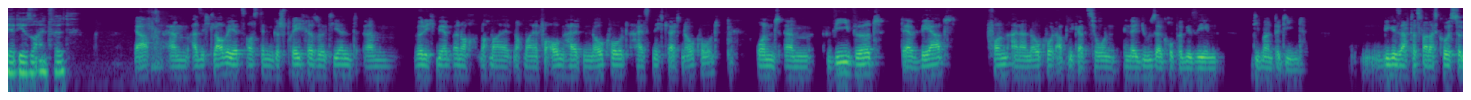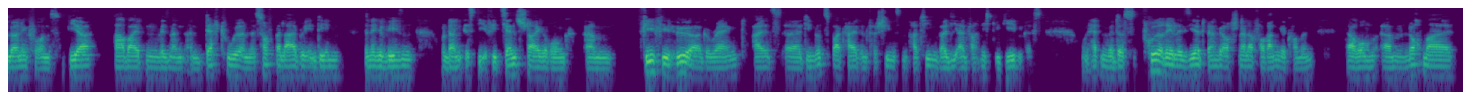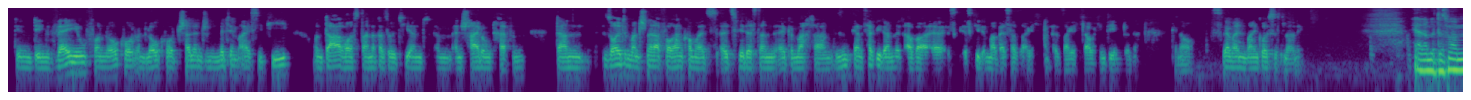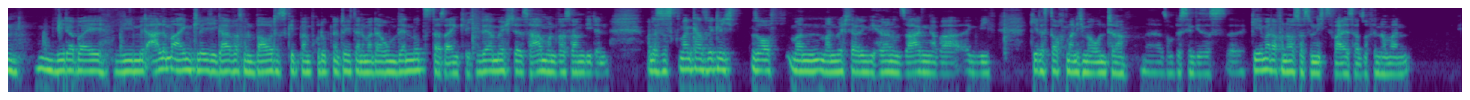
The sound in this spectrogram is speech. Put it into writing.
der dir so einfällt? Ja, ähm, also ich glaube jetzt aus dem Gespräch resultierend ähm, würde ich mir immer noch, noch, mal, noch mal vor Augen halten, No-Code heißt nicht gleich No-Code. Und ähm, wie wird der Wert von einer No-Code-Applikation in der User-Gruppe gesehen, die man bedient? Wie gesagt, das war das größte Learning für uns. Wir arbeiten, wir sind ein, ein Dev-Tool, eine Software-Library in dem Sinne gewesen. Und dann ist die Effizienzsteigerung ähm, viel, viel höher gerankt als äh, die Nutzbarkeit in verschiedensten Partien, weil die einfach nicht gegeben ist. Und hätten wir das früher realisiert, wären wir auch schneller vorangekommen. Darum ähm, nochmal den, den Value von Low-Code und Low-Code challengen mit dem ICP und daraus dann resultierend ähm, Entscheidungen treffen. Dann sollte man schneller vorankommen, als, als wir das dann äh, gemacht haben. Wir sind ganz happy damit, aber äh, es, es geht immer besser, sage ich, äh, sage ich, glaube ich, in dem Sinne. Genau. Das wäre mein, mein größtes Learning. Ja, damit ist man wieder bei, wie mit allem eigentlich, egal was man baut, es geht beim Produkt natürlich dann immer darum, wer nutzt das eigentlich, wer möchte es haben und was haben die denn. Und das ist, man kann es wirklich so oft, man, man möchte halt irgendwie hören und sagen, aber irgendwie geht es doch manchmal unter. Äh, so ein bisschen dieses, äh, geh immer davon aus, dass du nichts weißt, also finde mal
